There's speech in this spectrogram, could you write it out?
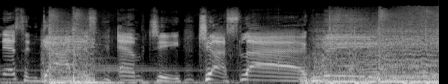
godliness, and God is empty, just like me.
